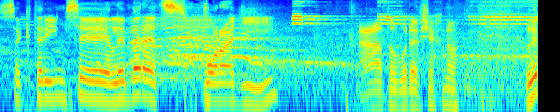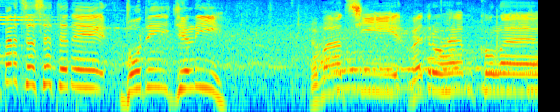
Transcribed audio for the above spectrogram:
Se kterým si Liberec poradí. A to bude všechno. Liberce se tedy body dělí. Domácí ve druhém kole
